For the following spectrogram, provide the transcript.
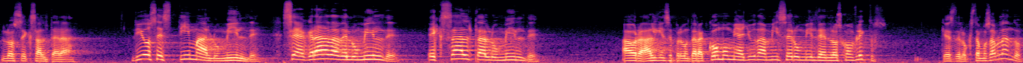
los exaltará. Dios estima al humilde, se agrada del humilde, exalta al humilde. Ahora, alguien se preguntará, ¿cómo me ayuda a mí ser humilde en los conflictos? Que es de lo que estamos hablando.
